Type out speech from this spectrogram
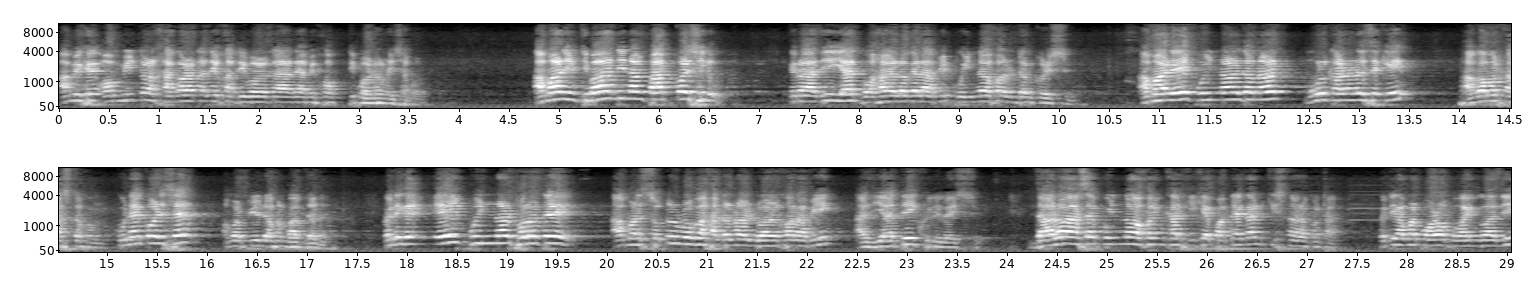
আমি সেই অমৃতৰ সাগৰত আজি ফাটিবৰ কাৰণে আমি শক্তি বৰ্ধন হিচাপত। আমাৰ যিমান দিন আমি পাপ কৰিছিলোঁ কিন্তু আজি ইয়াত বহাৰ লগে লগে আমি পুণ্য অৰ্জন কৰিছোঁ। আমাৰ এই পুণ্য অৰ্জনৰ মূল কাৰণ হৈছে কি? ভাগৱত শাস্ত্ৰখন। কোনে কৰিছে? আমাৰ প্ৰিয়দৰ্শন বাপজনে গতিকে এই পুণ্যৰ ফলতে আমাৰ চতুৰ্বৰ্গ সাধনৰ দুৱাৰখন আমি আজি ইয়াতেই খুলি লৈছোঁ। যাৰো আছে পুণ্য অসংখ্যাত শিখে পাতে কাৰণ কৃষ্ণৰ কথা। গতিকে আমাৰ পৰম সৌভাগ্য আজি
